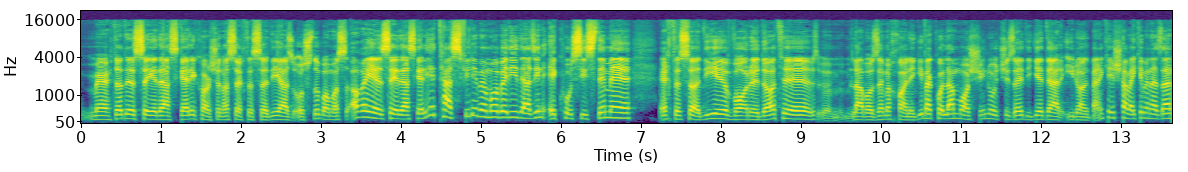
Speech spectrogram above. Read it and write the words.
مهداد سید عسگری کارشناس اقتصادی از اسلو با ماست. آقای سید عسگری تصویری به ما بدید از این اکوسیستم اقتصادی واردات لوازم خانگی و کلا ماشین و چیزهای دیگه در ایران. برای اینکه شبکه به نظر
